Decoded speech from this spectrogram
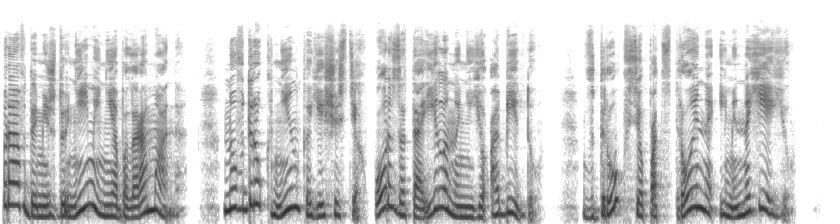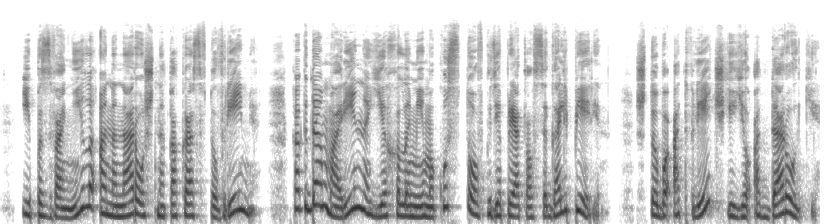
Правда, между ними не было романа. Но вдруг Нинка еще с тех пор затаила на нее обиду. Вдруг все подстроено именно ею. И позвонила она нарочно как раз в то время, когда Марина ехала мимо кустов, где прятался Гальперин, чтобы отвлечь ее от дороги.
